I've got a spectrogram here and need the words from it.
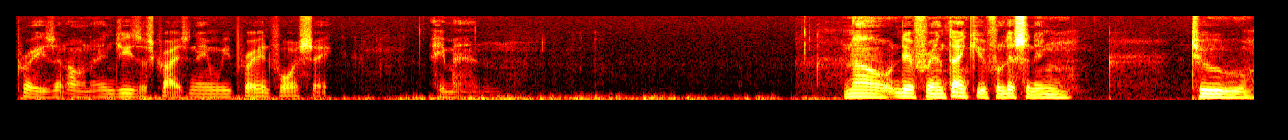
praise, and honor. In Jesus Christ's name we pray and forsake. Amen. Now, dear friend, thank you for listening to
